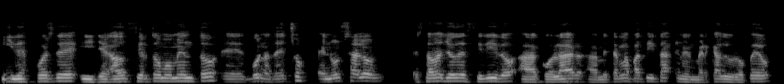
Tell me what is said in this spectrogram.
Y después de, y llegado cierto momento, eh, bueno, de hecho, en un salón estaba yo decidido a colar, a meter la patita en el mercado europeo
